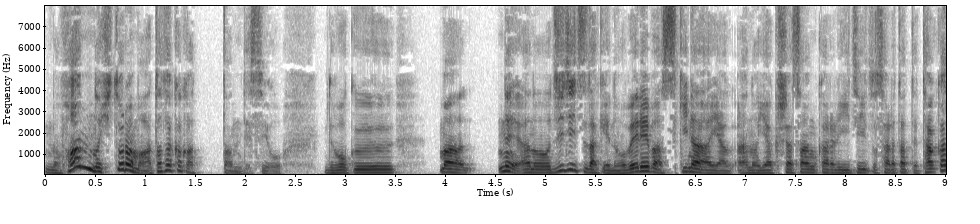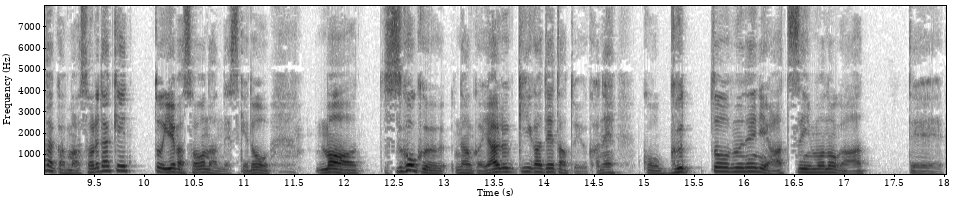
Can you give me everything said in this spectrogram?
ファンの人らも温かかったんですよ。で、僕、まあ、ね、あの、事実だけ述べれば好きなや、あの、役者さんからリツイートされたって、たかだか、まあ、それだけと言えばそうなんですけど、まあ、すごく、なんか、やる気が出たというかね、こう、ぐっと胸に熱いものがあって、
